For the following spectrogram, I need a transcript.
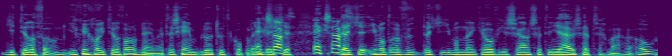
je telefoon, je kunt gewoon je telefoon opnemen. Het is geen Bluetooth koppeling Exact, dat je, exact. dat je iemand over dat je iemand in één keer over je surround set in je huis hebt zeg maar. Oh,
